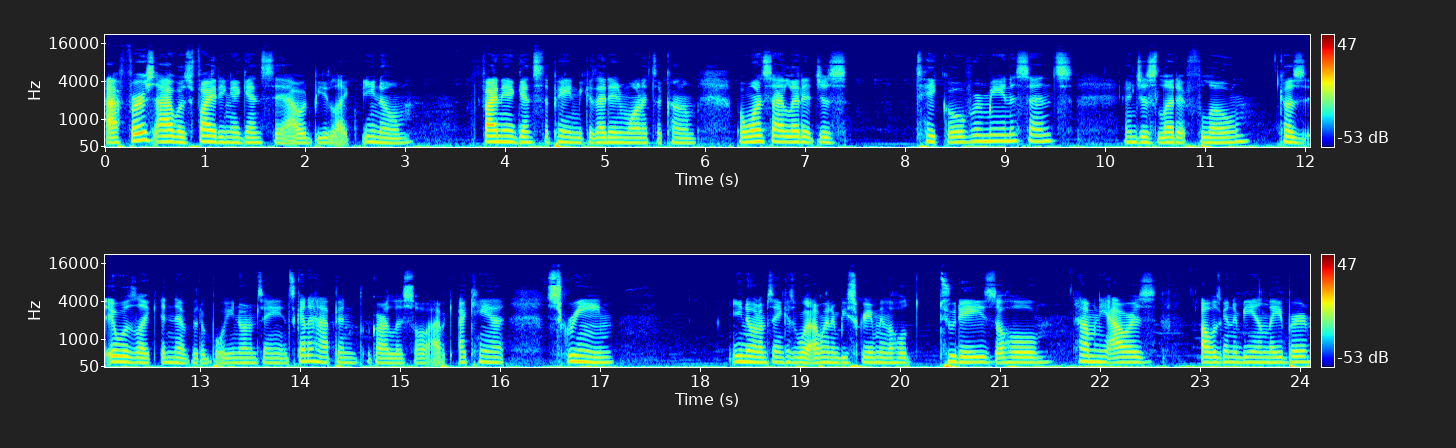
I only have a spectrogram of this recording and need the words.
at first I was fighting against it. I would be like, you know, fighting against the pain because I didn't want it to come. But once I let it just take over me in a sense and just let it flow because it was like inevitable, you know what I'm saying? It's going to happen regardless. So I I can't scream. You know what I'm saying? Cuz what I'm going to be screaming the whole 2 days, the whole how many hours I was going to be in labor?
